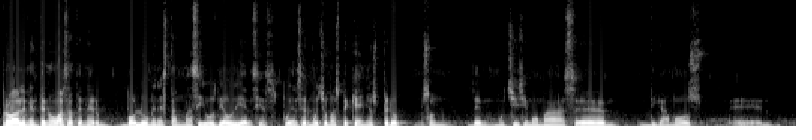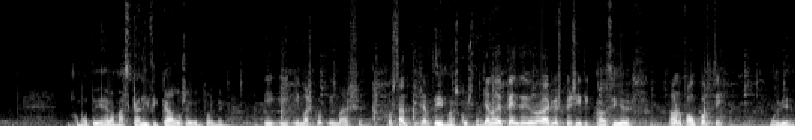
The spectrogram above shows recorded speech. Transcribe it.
Probablemente no vas a tener volúmenes tan masivos de audiencias, pueden ser mucho más pequeños, pero son de muchísimo más, eh, digamos, eh, como te dijera, más calificados eventualmente. y, más, y más constante, ¿cierto? Y más constante. Ya no depende de un horario específico. Así es. Vámonos para un corte. Muy bien.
